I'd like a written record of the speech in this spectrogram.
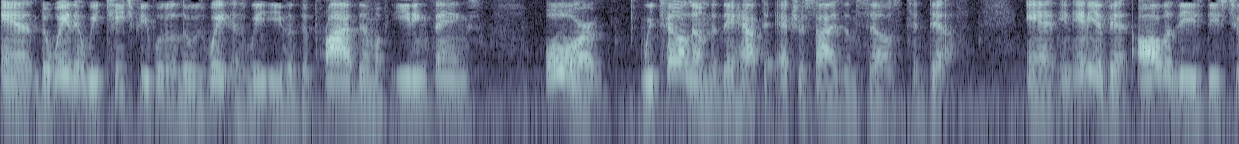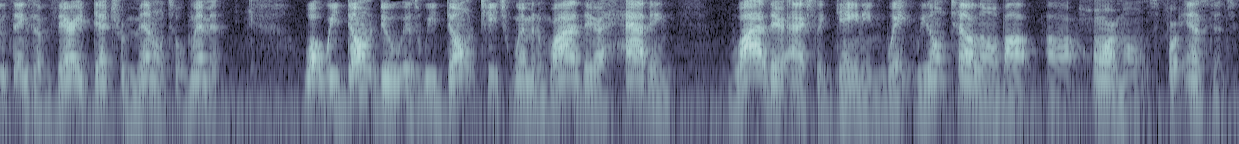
And the way that we teach people to lose weight is we either deprive them of eating things or we tell them that they have to exercise themselves to death. And in any event, all of these, these two things are very detrimental to women. What we don't do is we don't teach women why they're having why they're actually gaining weight. We don't tell them about uh, hormones. For instance,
